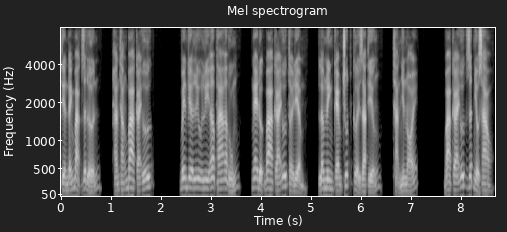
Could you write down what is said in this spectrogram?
tiền đánh bạc rất lớn, hắn thắng ba cái ư? Bên kia lưu ly ấp há ấp úng, nghe được ba cái ước thời điểm, lâm ninh kém chút cười ra tiếng, thản nhiên nói, ba cái ước rất nhiều sao?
